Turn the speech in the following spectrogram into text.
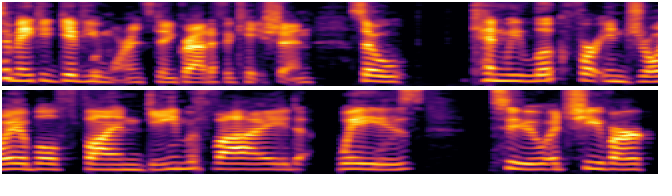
to make it give you more instant gratification. So, can we look for enjoyable, fun, gamified ways to achieve our,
